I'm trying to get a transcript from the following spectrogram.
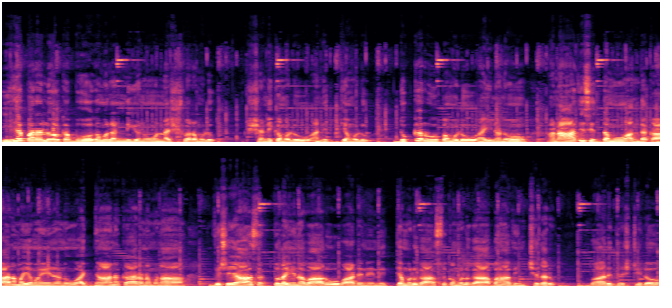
ఇహపరలోక భోగములన్నీయును నశ్వరములు క్షణికములు అనిత్యములు దుఃఖ రూపములు అయినను అనాది సిద్ధము అంధకారమయమైనను అజ్ఞాన కారణమున విషయాసక్తులైన వారు వాటిని నిత్యములుగా సుఖములుగా భావించెదరు. వారి దృష్టిలో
